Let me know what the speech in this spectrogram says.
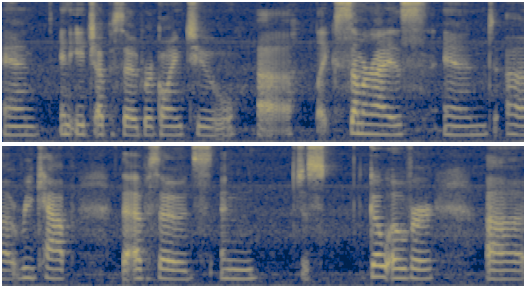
and in each episode we're going to uh, like summarize and recap the episodes and just go over uh,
